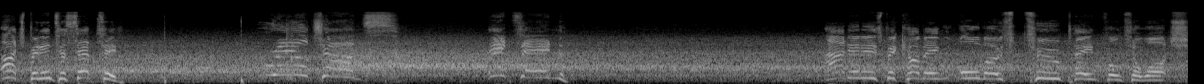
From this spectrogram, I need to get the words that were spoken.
Ah, it's been intercepted. Real chance! It's in! And it is becoming almost too painful to watch.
